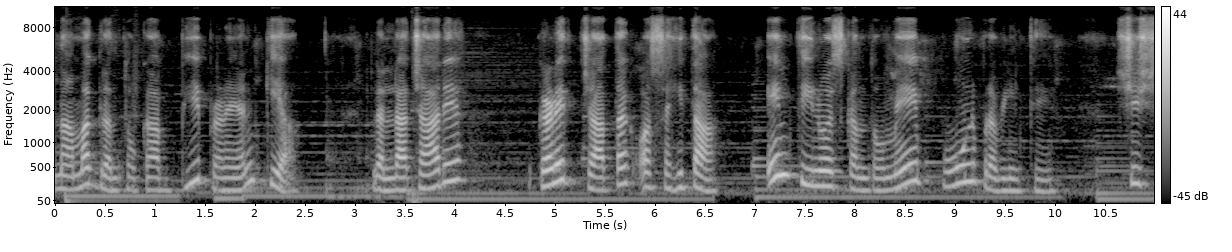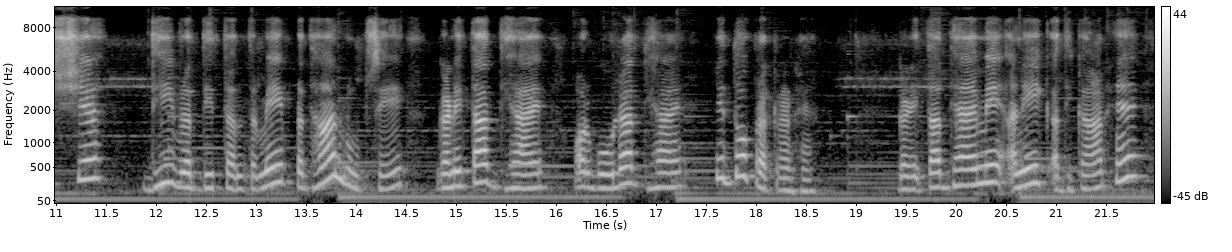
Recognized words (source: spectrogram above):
नामक ग्रंथों का भी प्रणयन किया। लल्लाचार्य, गणित जातक और संहिता इन तीनों स्कंदों में पूर्ण प्रवीण थे। शिष्य धी वृद्धि तंत्र में प्रधान रूप से गणिताध्याय और गोलाध्याय ये दो प्रकरण हैं। गणिताध्याय में अनेक अधिकार हैं।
